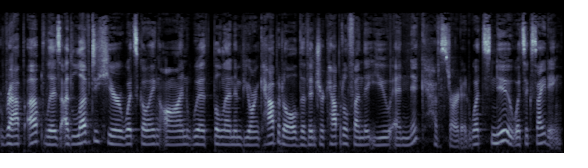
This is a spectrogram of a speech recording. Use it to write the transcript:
wrap up, Liz, I'd love to hear what's going on with Baleine and Bjorn Capital, the venture capital fund that you and Nick have started. What's new? What's exciting?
